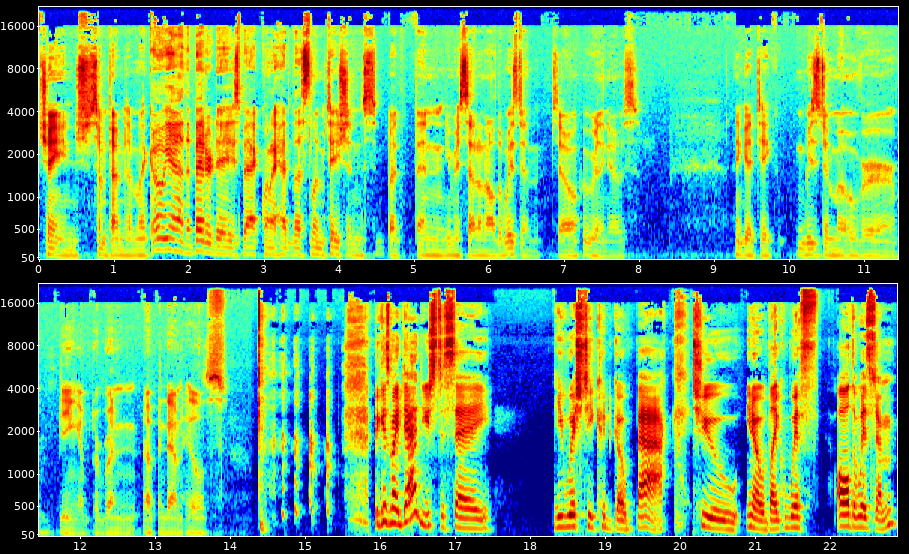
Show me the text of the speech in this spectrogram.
change, sometimes I'm like, oh yeah, the better days back when I had less limitations. But then you miss out on all the wisdom. So who really knows? I think I'd take wisdom over being able to run up and down hills. because my dad used to say he wished he could go back to, you know, like with all the wisdom,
